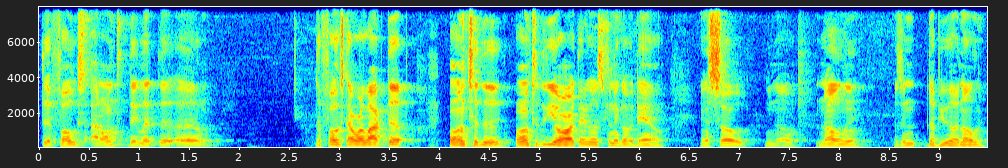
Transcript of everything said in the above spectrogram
the folks, I don't, they let the um, the folks that were locked up onto the onto the yard that it was finna go down, and so you know Nolan was in WL Nolan.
